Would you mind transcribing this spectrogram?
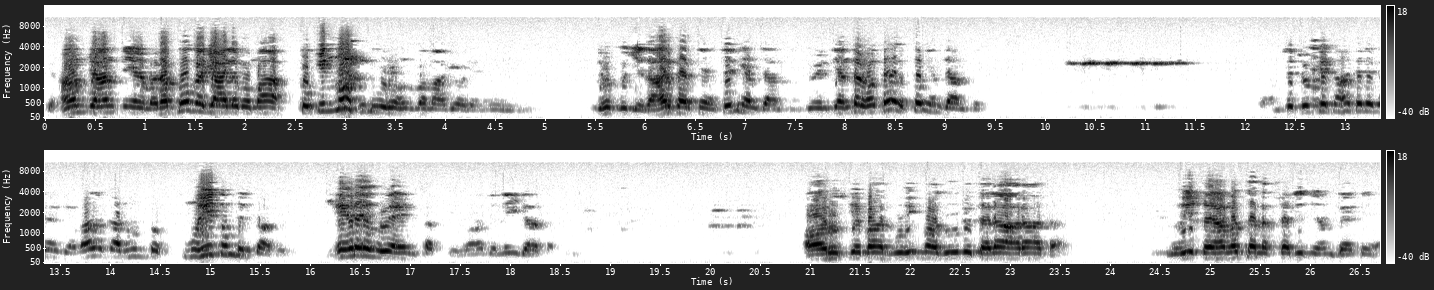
کہ ہم جانتے ہیں ربوں کا جال و ماں تو کنوں سدور ہوں وما جو جو کچھ اظہار کرتے ہیں، اسے بھی ہم جانتے ہیں۔ جو ان کے اندر ہوتا ہے، اس کو بھی ہم جانتے ہیں۔ ہم سے چھپ کے کہاں چلے جائیں گے؟ ہمارا قانون تو وہی تم دل گھیرے ہوئے ہیں ان سب کے۔ وہاں سے نہیں جا سکتے اور اس کے بعد وہی موجود چلا آ رہا تھا۔ وہی قیامت کا نقشہ جسے ہم کہتے ہیں۔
